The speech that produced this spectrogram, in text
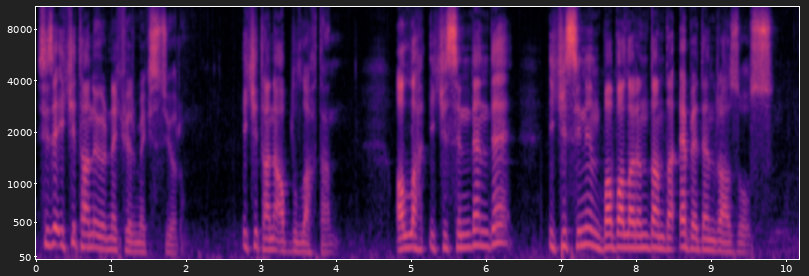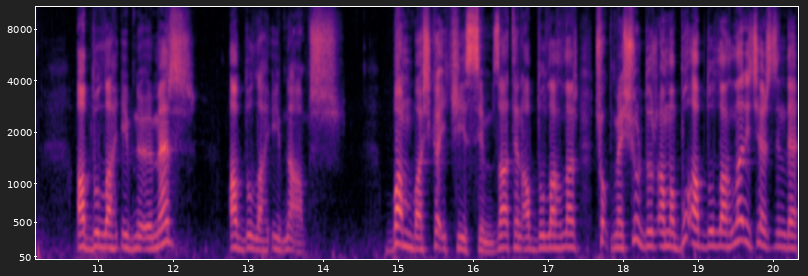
Size iki tane örnek vermek istiyorum. İki tane Abdullah'tan. Allah ikisinden de ikisinin babalarından da ebeden razı olsun. Abdullah İbni Ömer, Abdullah İbni Amr. Bambaşka iki isim zaten Abdullahlar çok meşhurdur ama bu Abdullahlar içerisinde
